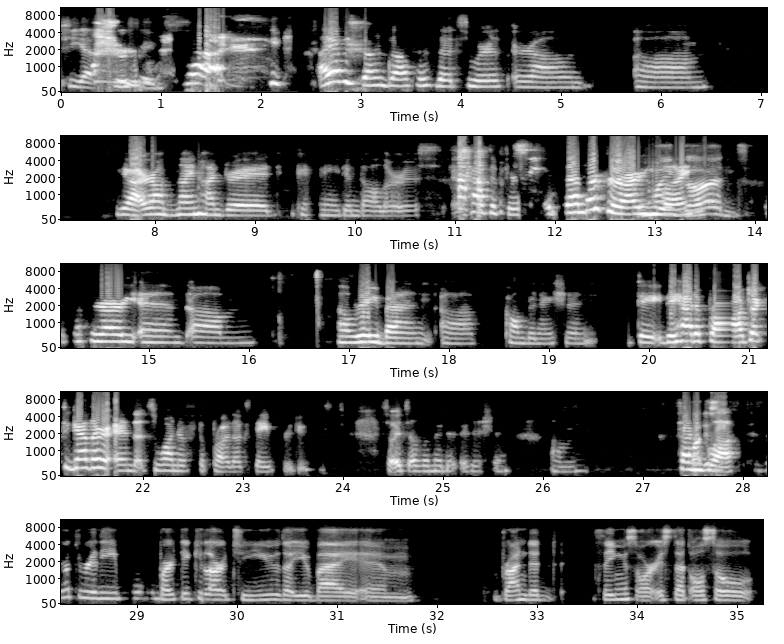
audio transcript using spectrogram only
She yeah, her. Yeah. I have a sunglasses that's worth around um yeah, around 900 Canadian dollars. It has a Fer- it's under Oh Ferrari my line. god. It's a Ferrari and um a Ray-Ban uh combination. They they had a project together and that's one of the products they produced. So it's a limited edition um But is, is that really particular to you that you buy um branded things or is that also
